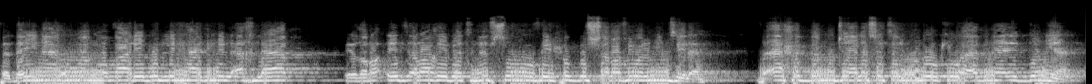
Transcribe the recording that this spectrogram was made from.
فبينا هو مقارب لهذه الأخلاق إذ رغبت نفسه في حب الشرف والمنزلة فأحب مجالسة الملوك وأبناء الدنيا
